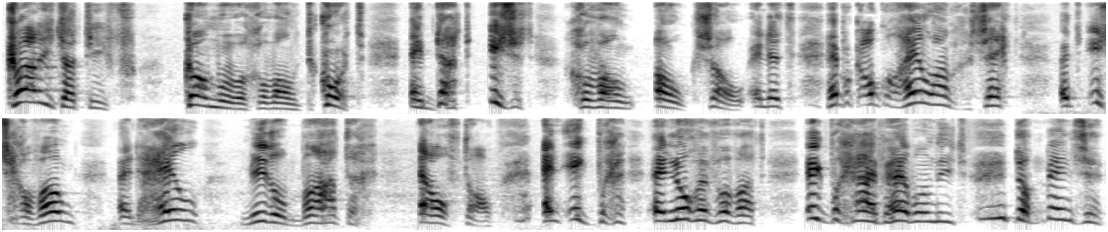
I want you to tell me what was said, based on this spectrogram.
kwalitatief komen we gewoon tekort. En dat is het gewoon ook zo. En dat heb ik ook al heel lang gezegd. Het is gewoon een heel middelmatig elftal. En, ik en nog even wat. Ik begrijp helemaal niet dat mensen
